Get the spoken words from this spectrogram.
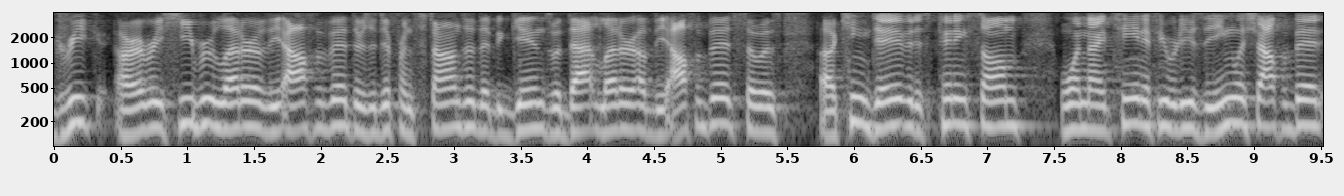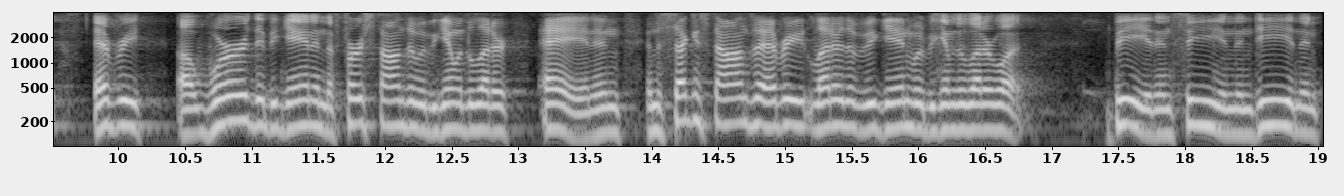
Greek or every Hebrew letter of the alphabet, there's a different stanza that begins with that letter of the alphabet. So as uh, King David is pinning Psalm 119, if he were to use the English alphabet, every uh, word that began in the first stanza would begin with the letter A. And in, in the second stanza, every letter that would begin would begin with the letter what? B, and then C, and then D, and then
